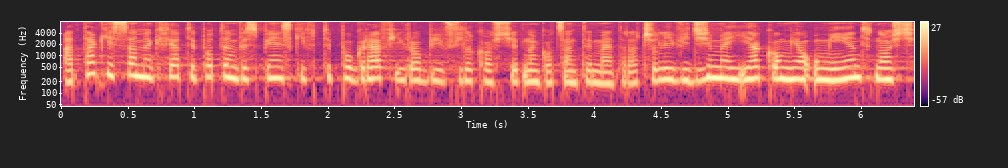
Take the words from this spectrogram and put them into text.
A takie same kwiaty potem Wyspiański w typografii robi w wielkości jednego centymetra, czyli widzimy, jaką miał umiejętność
